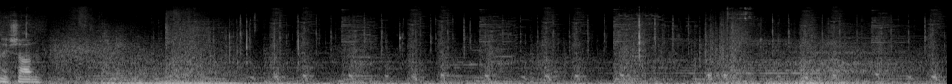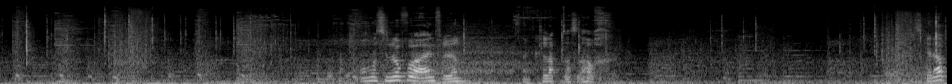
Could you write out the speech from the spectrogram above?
Nicht schaden. Man muss sie nur vorher einfrieren. Dann klappt das auch. Es geht ab.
